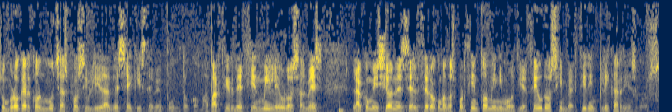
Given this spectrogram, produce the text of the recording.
Es un broker con muchas posibilidades xtb.com. A partir de 100.000 euros al mes, la comisión es del 0,2%, mínimo 10 euros. Invertir implica riesgos.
